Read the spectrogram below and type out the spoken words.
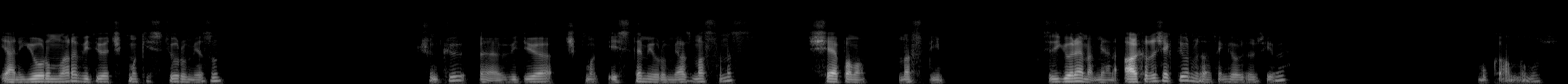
yani yorumlara videoya çıkmak istiyorum yazın. Çünkü eee, videoya çıkmak istemiyorum yazmazsanız şey yapamam. Nasıl diyeyim? Sizi göremem yani. Arkadaş ekliyorum zaten gördüğünüz gibi. Bu kanlımız.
